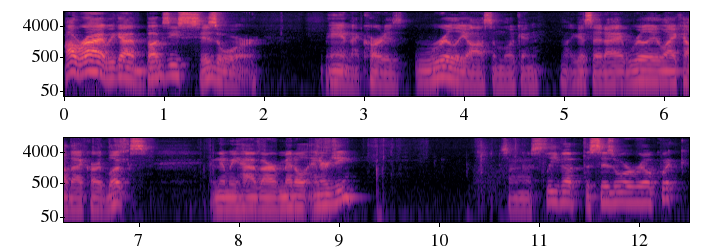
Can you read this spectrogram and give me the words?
All right, we got Bugsy Scizor. Man, that card is really awesome looking. Like I said, I really like how that card looks. And then we have our Metal Energy. So I'm going to sleeve up the Scizor real quick.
